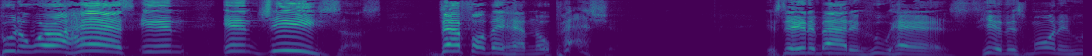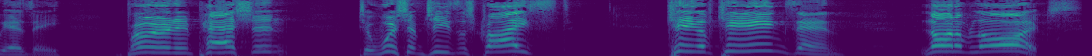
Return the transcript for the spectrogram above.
who the world has in, in Jesus. Therefore, they have no passion. Is there anybody who has, here this morning, who has a burning passion to worship Jesus Christ, King of Kings and Lord of Lords?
